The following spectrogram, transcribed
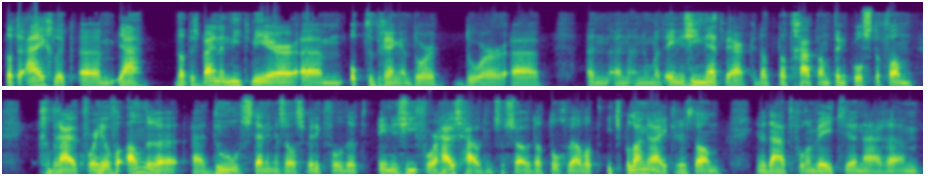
dat er eigenlijk, um, ja, dat is bijna niet meer um, op te brengen door, door uh, een, een, een, noem het energienetwerk. Dat, dat gaat dan ten koste van gebruik voor heel veel andere uh, doelstellingen, zoals weet ik veel, dat energie voor huishoudens of zo, dat toch wel wat iets belangrijker is dan inderdaad voor een weekje naar, um,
